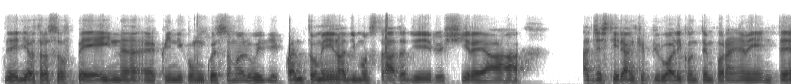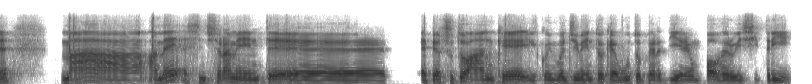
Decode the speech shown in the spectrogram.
degli Autos of Pain, eh, quindi comunque insomma lui quantomeno ha dimostrato di riuscire a, a, gestire anche più ruoli contemporaneamente, ma a me sinceramente eh, è piaciuto anche il coinvolgimento che ha avuto per dire un povero EC3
